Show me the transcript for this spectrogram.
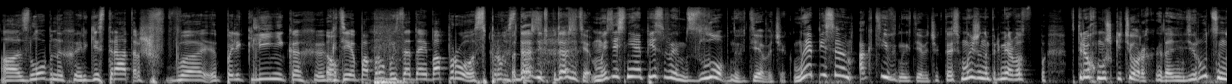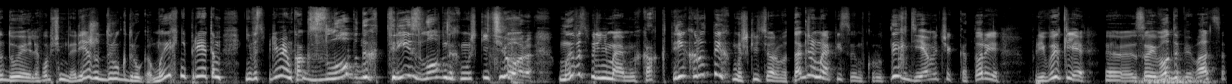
э, злобных регистраторш в поликлиниках, где попробуй задай вопрос. Просто. Подождите, подождите. Мы здесь не описываем злобных девочек. Мы описываем активных девочек. То есть мы же, например, вот в, трех мушкетерах, когда они дерутся на дуэлях, в общем, режут друг друга. Мы их не при этом не воспринимаем как злобных, три злобных мушкетера. Мы воспринимаем их как три крутых мушкетера. Вот также мы описываем крутых девочек, которые привыкли э, своего добиваться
